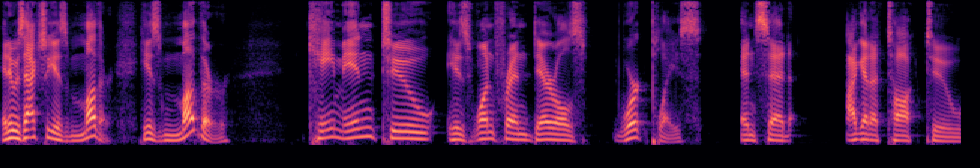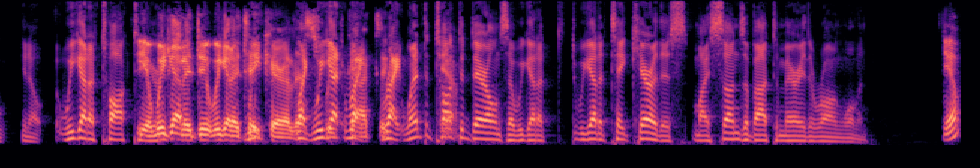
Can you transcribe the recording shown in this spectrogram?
and it was actually his mother his mother came into his one friend daryl's workplace and said i gotta talk to you know we gotta talk to Yeah, your- we got to do. We got to take we- care of this. like we We've got right to- right went to talk yeah. to daryl and said we gotta we gotta take care of this my son's about to marry the wrong woman Yep.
